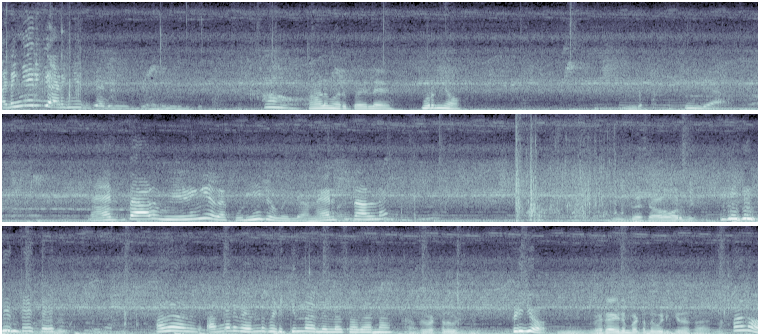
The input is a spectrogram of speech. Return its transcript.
അടങ്ങിയിരിക്കും അടങ്ങിയിരിക്കും അടങ്ങിയിരിക്കും. ആൾ മാറിപ്പോയി അല്ലേ? മുറിഞ്ഞോ? ഇല്ല. നേരത്തെ ആൾ വിഴുങ്ങിയതാ കുടുങ്ങിയിട്ടൊന്നുമില്ല നേരത്തെ മാറിപ്പോയി അത് അങ്ങനെ വരുന്ന പിടിക്കുന്നതല്ലല്ലോ സാധാരണ. അത് പെട്ടെന്ന് പിടിക്കും. പിടിക്കോ? ഇവരായാലും പെട്ടെന്ന് പിടിക്കുന്ന സാധാരണ. ആണോ.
